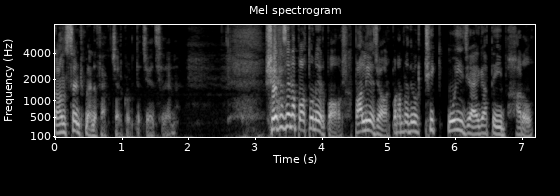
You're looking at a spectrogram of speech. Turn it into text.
কনসেন্ট ম্যানুফ্যাকচার করতে চেয়েছিলেন। শেখ হাসিনা পতনের পর পালিয়ে যাওয়ার পর আমরা দেখব ঠিক ওই জায়গাতেই ভারত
